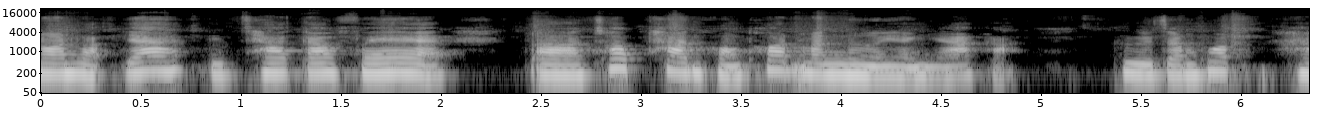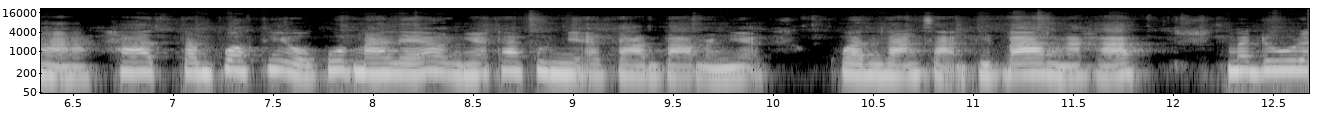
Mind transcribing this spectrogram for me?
นอนหลับยากติดชากาแฟอาชอบทานของทอดมันเนยอย่างเงี้ยค่ะ คือจำพวกหาถ้าจำพวกที่โอพูดมาแล้วอย่างเงี้ยถ้าคุณมีอาการตามอย่างเงี้ยควรล้างสารพิษบ้างนะคะ มาดูใน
